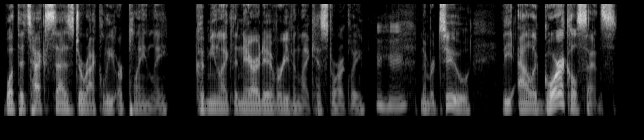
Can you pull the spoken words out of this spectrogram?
what the text says directly or plainly, could mean like the narrative or even like historically. Mm-hmm. Number two, the allegorical sense.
